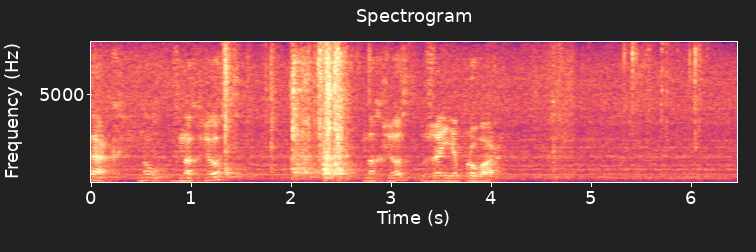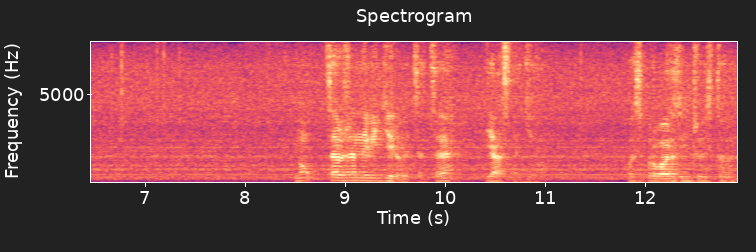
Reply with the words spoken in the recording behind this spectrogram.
Так, ну внахльост. Внахльост вже є провар. Ну, це вже не відірветься, це ясне діло. Ось провар з іншої сторони.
